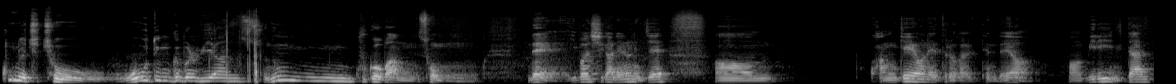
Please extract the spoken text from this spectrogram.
국내 최초 5등급을 위한 수능 국어 방송. 네, 이번 시간에는 이제 어, 관계연에 들어갈 텐데요. 어, 미리 일단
